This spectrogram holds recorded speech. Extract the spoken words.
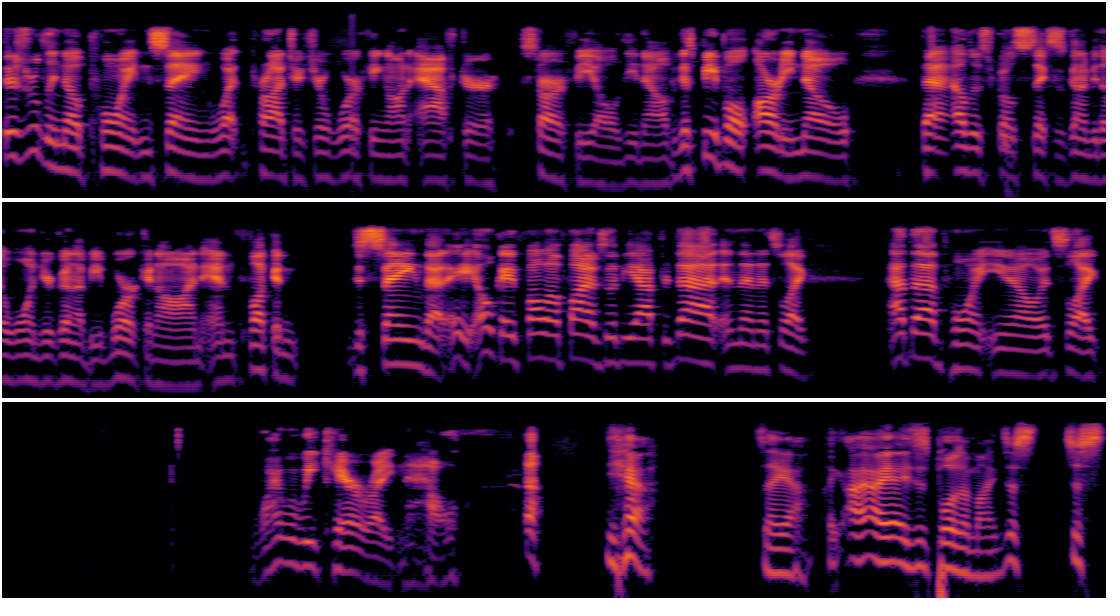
there's really no point in saying what project you're working on after Starfield, you know, because people already know that Elder Scrolls 6 is going to be the one you're going to be working on and fucking just saying that, hey, okay, Fallout 5 is going to be after that and then it's like at that point, you know, it's like why would we care right now? Yeah. So yeah, like I, I it just blows my mind. Just just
